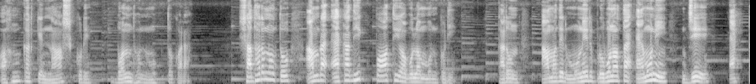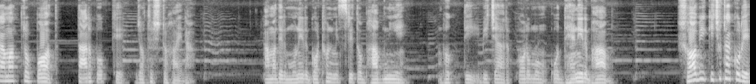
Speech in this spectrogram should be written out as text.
অহংকারকে নাশ করে বন্ধন মুক্ত করা। সাধারণত আমরা একাধিক পথই অবলম্বন করি, কারণ আমাদের মনের প্রবণতা এমনই যে একটা মাত্র পথ তার পক্ষে যথেষ্ট হয় না। আমাদের মনের গঠন মিশ্রিত ভাব নিয়ে ভক্তি, বিচার, কর্ম ও ধ্যানের ভাব সবই কিছুটা করে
